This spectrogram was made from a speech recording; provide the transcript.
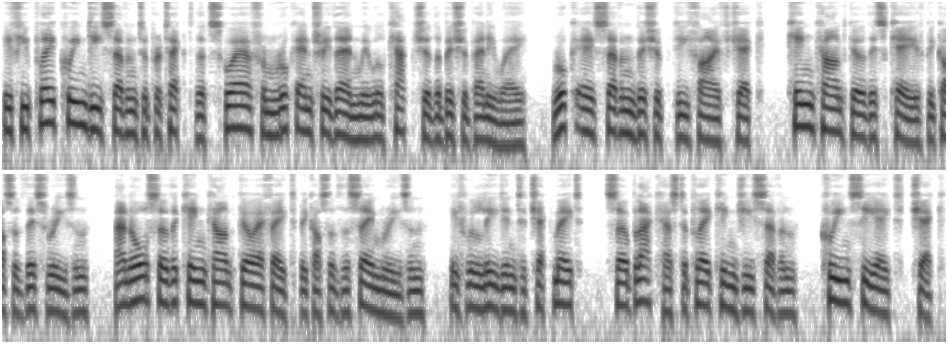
if you play queen d7 to protect that square from rook entry then we will capture the bishop anyway, rook a7 bishop d5 check, king can't go this cave because of this reason, and also the king can't go f8 because of the same reason, it will lead into checkmate, so black has to play king g7, queen c8 check,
